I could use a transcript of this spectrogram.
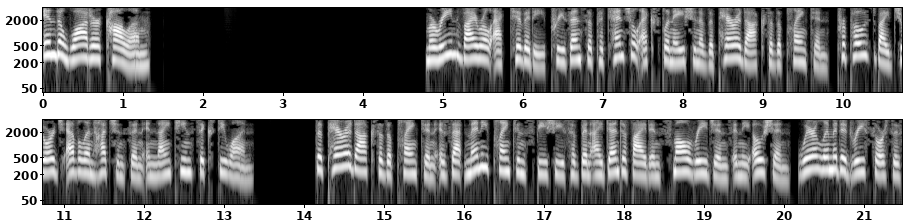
In the water column. Marine viral activity presents a potential explanation of the paradox of the plankton, proposed by George Evelyn Hutchinson in 1961. The paradox of the plankton is that many plankton species have been identified in small regions in the ocean, where limited resources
